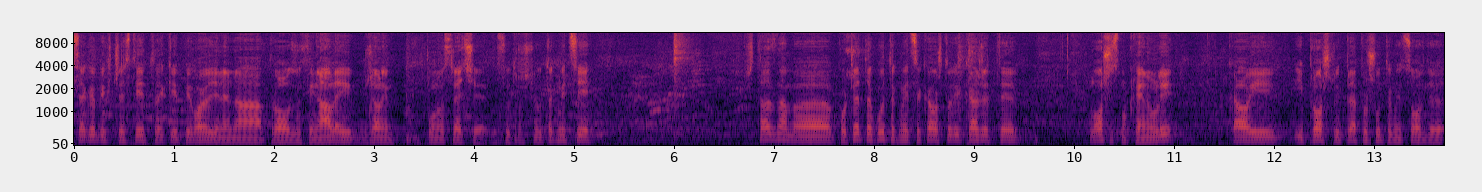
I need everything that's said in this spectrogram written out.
svega bih čestitao ekipi Vojvodine na prolazu finale i želim puno sreće u sutrašnjoj utakmici. Šta znam, e, početak utakmice, kao što vi kažete, loše smo krenuli, kao i, i prošli i preprošlu utakmicu ovde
